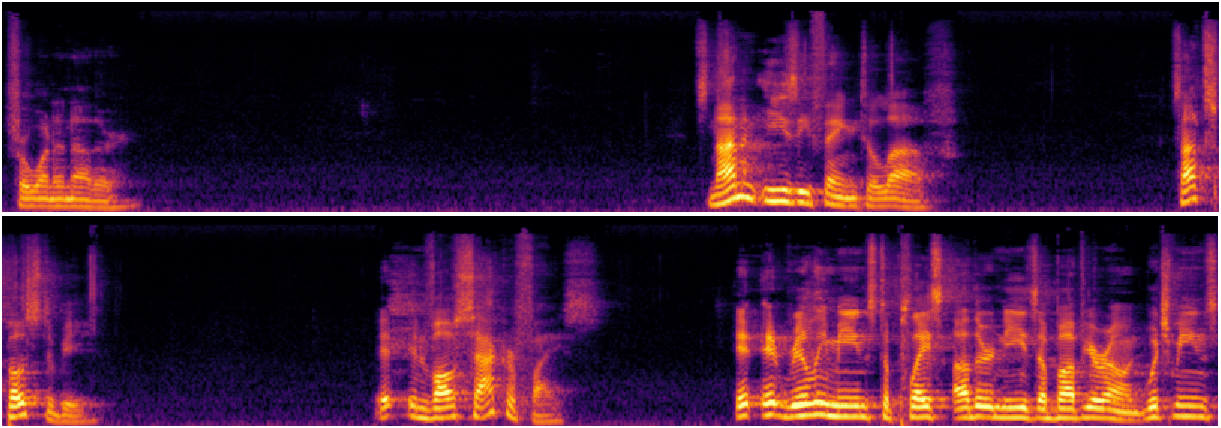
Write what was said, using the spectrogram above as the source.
for one another. It's not an easy thing to love. It's not supposed to be. It involves sacrifice. It, it really means to place other needs above your own, which means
